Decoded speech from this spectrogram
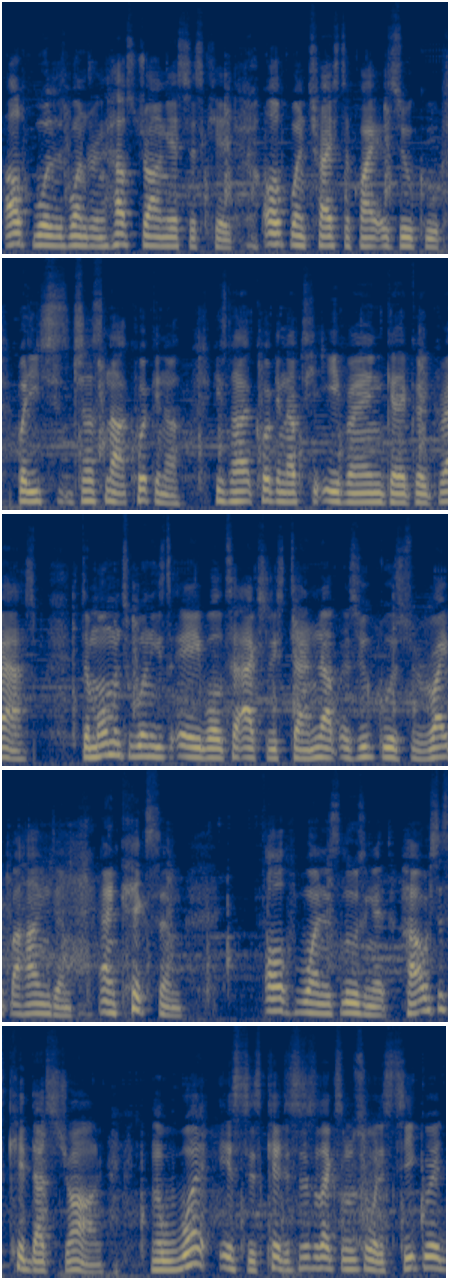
For One is wondering how strong is this kid. For One tries to fight Izuku, but he's just not quick enough. He's not quick enough to even get a good grasp. The moment when he's able to actually stand up, Izuku is right behind him and kicks him. All one is losing it. How is this kid that strong? Now, what is this kid? This is this like some sort of secret,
